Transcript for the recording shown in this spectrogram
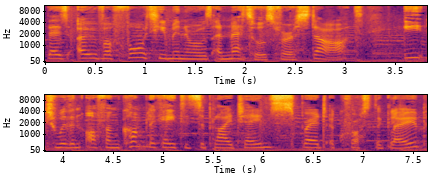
There's over 40 minerals and metals for a start, each with an often complicated supply chain spread across the globe.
